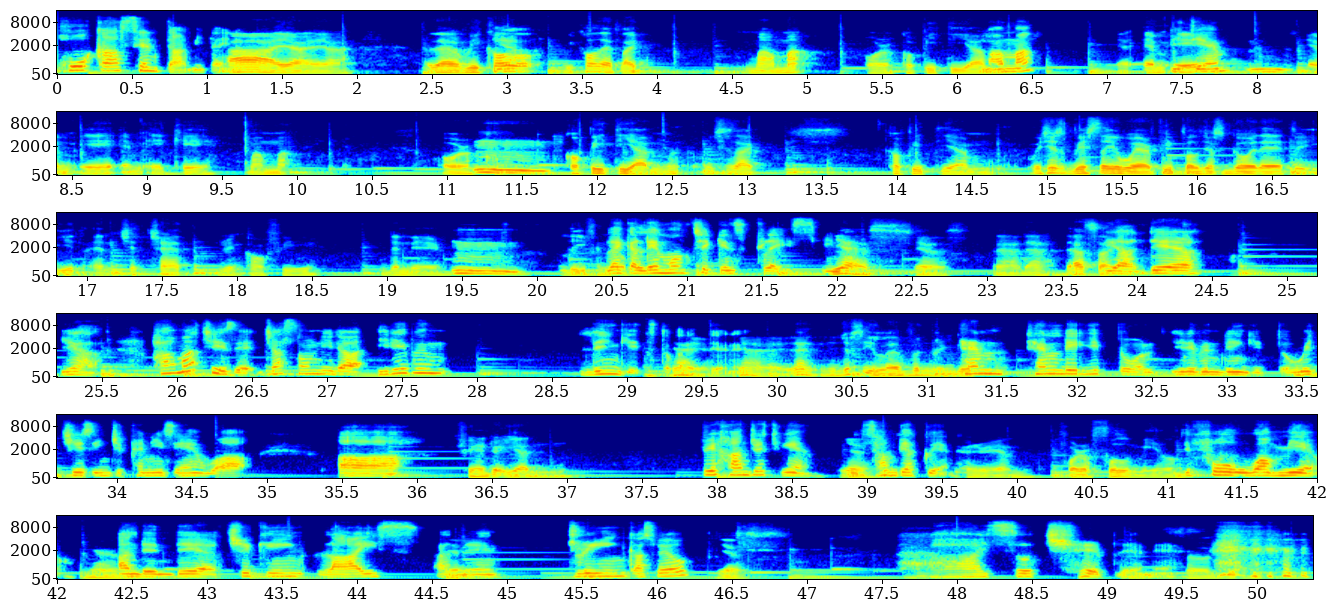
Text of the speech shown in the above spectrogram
hawker center call, yeah. we call it like mamak or kopitiam. Mama? M A M A M A K mamak or mm. kopitiam, which is like kopitiam, which is basically where people just go there to eat and chit chat, drink coffee, then they mm. leave. Like a lemon chicken's place. Yes, know? yes, yeah, that, that's like yeah, there Yeah. How much is it? Just only the 11 ringgit とか yeah, だったよ yeah, ね。 yeah, yeah, just 11 ringgit. 10, 10 ringgit or 11 ringgit, which is in Japanese yen は、あ 300 yen. 300 yen. Yeah. 300円。 300 yen for a full meal. For one meal. Yeah. And then there chicken, rice, and Yeah. then drink as well. yes. Ah, it's so cheap だよね。 So good.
